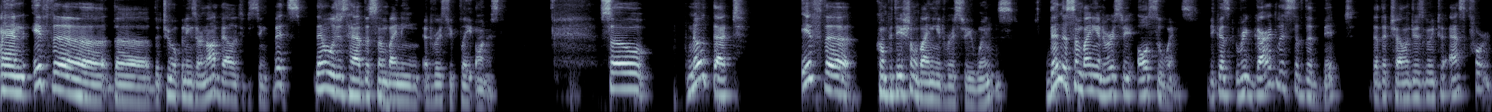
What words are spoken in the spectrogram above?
And if the, the, the two openings are not valid to distinct bits, then we'll just have the sum binding adversary play honestly. So note that if the computational binding adversary wins, then the sum binding adversary also wins because regardless of the bit that the challenger is going to ask for,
